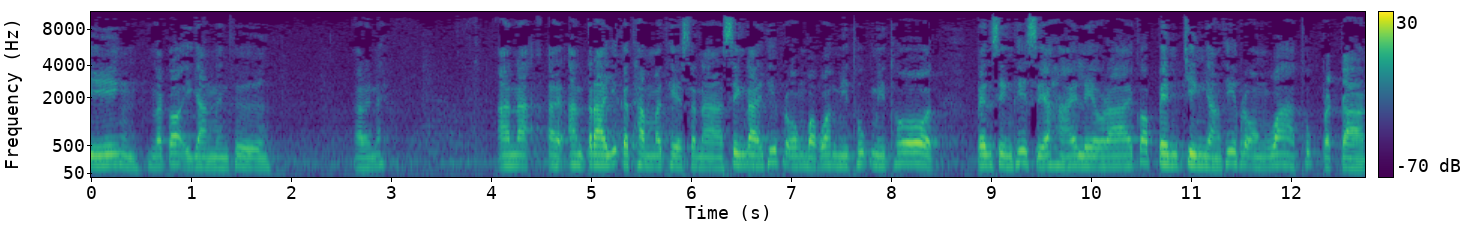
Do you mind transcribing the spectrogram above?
จริง แล้วก็อีกอย่างหนึ่งคืออะไรนะอันอันตรายิกธรรมเทศนา สิ่งใดที่พระองค์บอกว่ามีทุกข์มีโทษ เป็นสิ่งที่เสียหายเลวร้าย ก็เป็นจริงอย่างที่พระองค์ว่าทุกประการ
